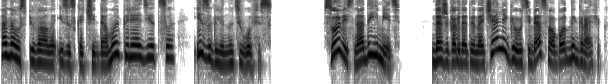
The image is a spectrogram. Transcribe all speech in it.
Она успевала и заскочить домой переодеться, и заглянуть в офис. «Совесть надо иметь, даже когда ты начальник и у тебя свободный график»,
